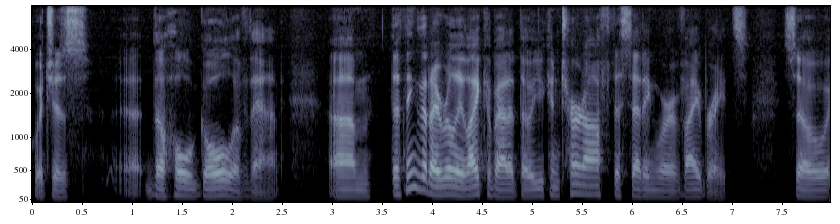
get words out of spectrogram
which is uh, the whole goal of that. Um, the thing that I really like about it, though, you can turn off the setting where it vibrates. So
